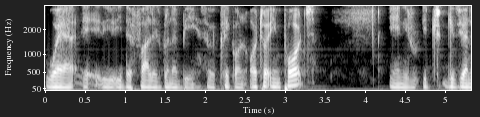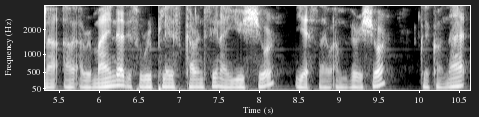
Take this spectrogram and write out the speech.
where it, the file is going to be. So click on auto import and it, it gives you an, a, a, reminder. This will replace current scene. Are you sure? Yes, I, I'm very sure click on that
